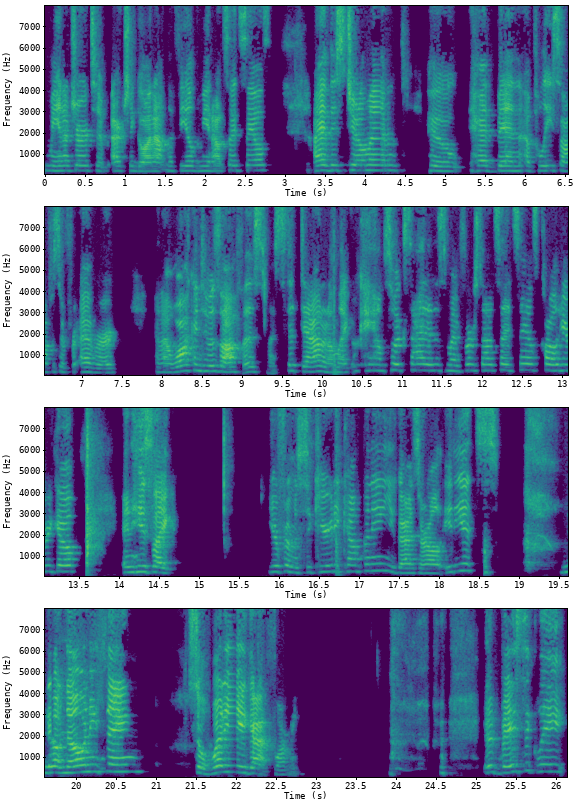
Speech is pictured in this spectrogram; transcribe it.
manager to actually going out in the field and being outside sales. I had this gentleman who had been a police officer forever. And I walk into his office and I sit down and I'm like, okay, I'm so excited. This is my first outside sales call. Here we go. And he's like, You're from a security company. You guys are all idiots. You don't know anything so what do you got for me? it basically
